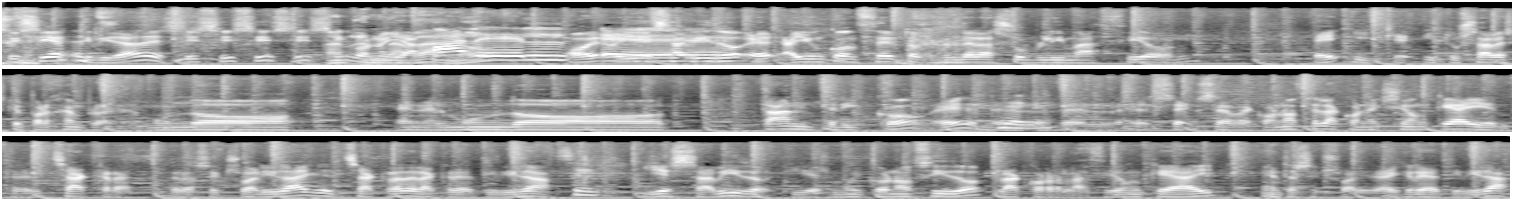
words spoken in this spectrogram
Sí, sí, actividades, sí, sí, sí, sí. sí. En- Bueno, en ya. Pádel, Hoy, hoy he eh, sabido, eh, hay un concepto que es el de la sublimación, eh, y, que, y tú sabes que, por ejemplo, en el mundo, en el mundo tántrico, eh, del- Sí. del- se, se reconoce la conexión que hay entre el chakra de la sexualidad y el chakra de la creatividad. Sí. Y es sabido y es muy conocido la correlación que hay entre sexualidad y creatividad.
